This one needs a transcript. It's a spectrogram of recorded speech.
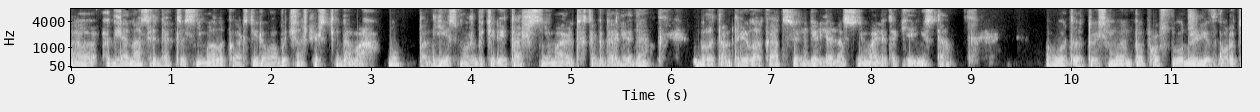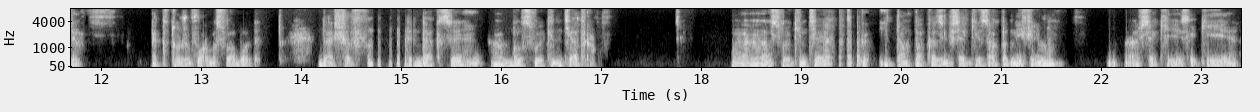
а для нас редакция снимала квартиры в обычных чешских домах. Ну, подъезд, может быть, или этаж снимают и так далее, да. Было там три локации, где для нас снимали такие места. Вот, то есть мы, просто вот жили в городе. Это тоже форма свободы. Дальше в редакции а, был свой кинотеатр. А, свой кинотеатр, и там показывали всякие западные фильмы, всякие такие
